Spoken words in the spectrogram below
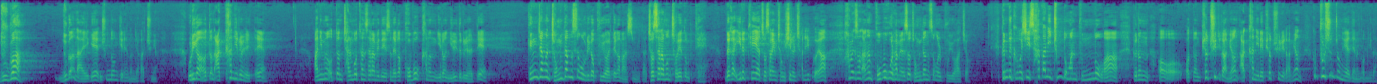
누가 누가 나에게 충동질 해놓냐가 중요. 우리가 어떤 악한 일을 할 때 아니면 어떤 잘못한 사람에 대해서 내가 보복하는 이런 일들을 할 때 굉장한 정당성을 우리가 부여할 때가 많습니다. 저 사람은 저래도 돼. 내가 이렇게 해야 저 사람이 정신을 차릴 거야 하면서 나는 보복을 하면서 정당성을 부여하죠. 그런데 그것이 사단이 충동한 분노와 그런 어, 어떤 표출이라면 악한 일의 표출이라면 그 불순종해야 되는 겁니다.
